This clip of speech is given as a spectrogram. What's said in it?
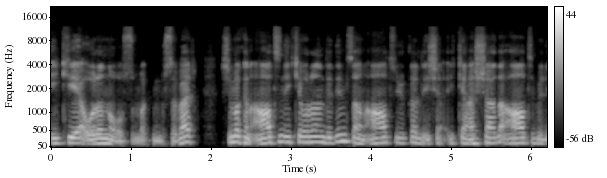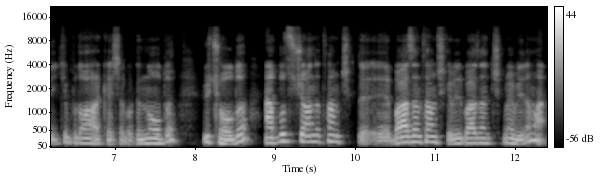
2'ye oranı olsun bakın bu sefer. Şimdi bakın 6'nın 2 oranı dediğim zaman 6 yukarıda 2 aşağıda 6 bölü 2 bu da arkadaşlar bakın ne oldu? 3 oldu. Ha bu şu anda tam çıktı. Ee, bazen tam çıkabilir bazen çıkmayabilir ama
